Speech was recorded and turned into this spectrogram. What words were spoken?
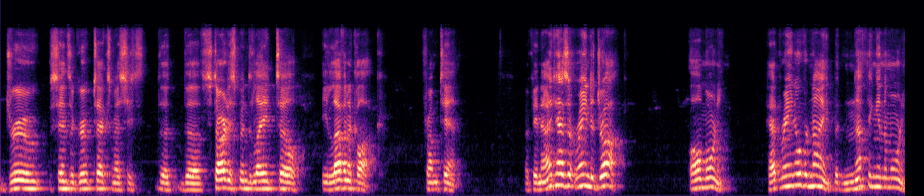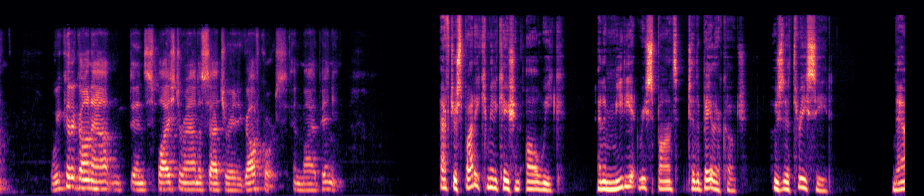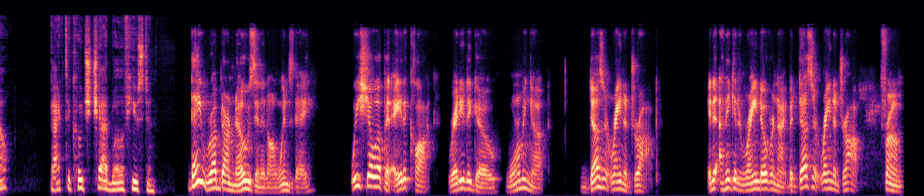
Drew sends a group text message. The the start has been delayed till 11 o'clock from 10. Okay, now it hasn't rained a drop all morning. Had rain overnight, but nothing in the morning we could have gone out and, and spliced around a saturated golf course, in my opinion. After spotty communication all week, an immediate response to the Baylor coach, who's the three seed. Now, back to Coach Chadwell of Houston. They rubbed our nose in it on Wednesday. We show up at eight o'clock, ready to go, warming up. Doesn't rain a drop. It, I think it had rained overnight, but doesn't rain a drop from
